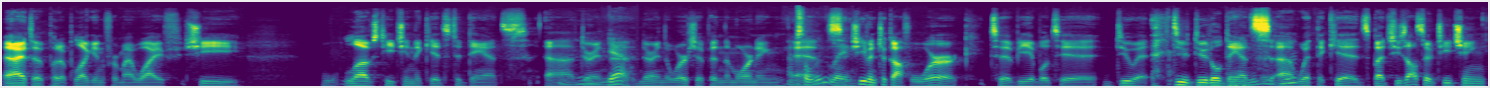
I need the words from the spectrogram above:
And I have to put a plug in for my wife. She loves teaching the kids to dance uh, during the Yeah. during the worship in the morning. And Absolutely. she even took off work to be able to do it, do doodle dance uh, with the kids. But she's also teaching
